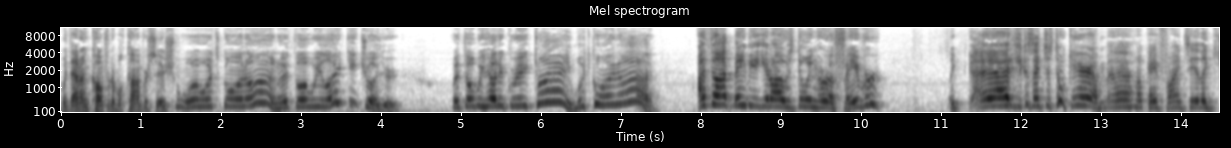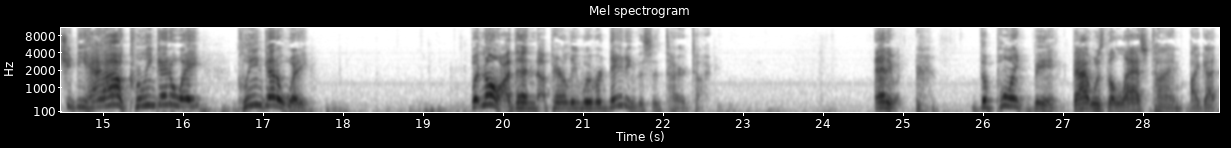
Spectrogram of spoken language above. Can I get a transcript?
with that uncomfortable conversation. Well, what's going on? I thought we liked each other. I thought we had a great time. What's going on? I thought maybe you know I was doing her a favor. Like, because I, I just don't care. I'm uh, okay, fine. See, like she'd be ah, clean getaway, clean getaway. But no, then apparently we were dating this entire time. Anyway, the point being, that was the last time I got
